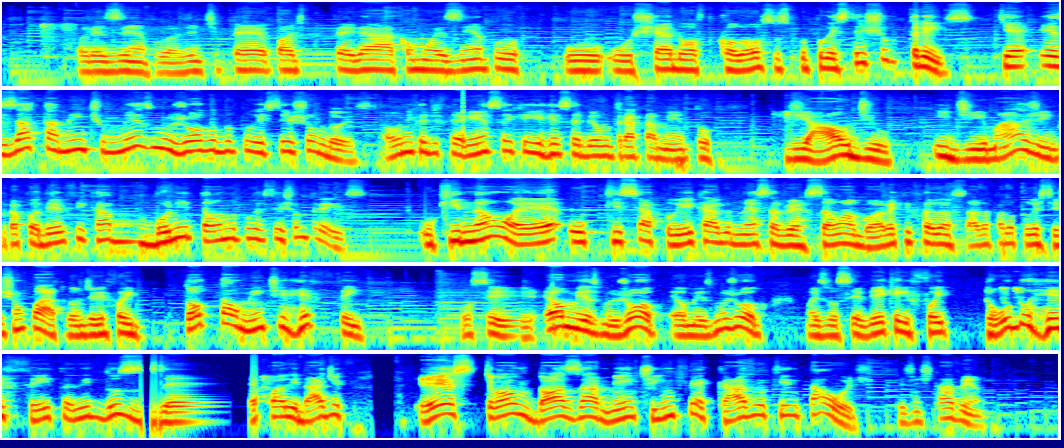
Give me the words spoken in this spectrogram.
Por exemplo, a gente pode pegar como exemplo o, o Shadow of Colossus para o PlayStation 3, que é exatamente o mesmo jogo do PlayStation 2. A única diferença é que ele recebeu um tratamento de áudio e de imagem para poder ficar bonitão no PlayStation 3. O que não é o que se aplica nessa versão agora que foi lançada para o PlayStation 4, onde ele foi totalmente refeito. Ou seja, é o mesmo jogo? É o mesmo jogo, mas você vê que ele foi todo refeito ali do zero. É a qualidade estrondosamente impecável que ele está hoje, que a gente está vendo.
